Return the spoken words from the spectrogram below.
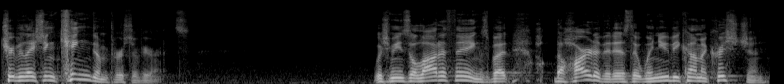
Tribulation, kingdom, perseverance which means a lot of things. But the heart of it is that when you become a Christian,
